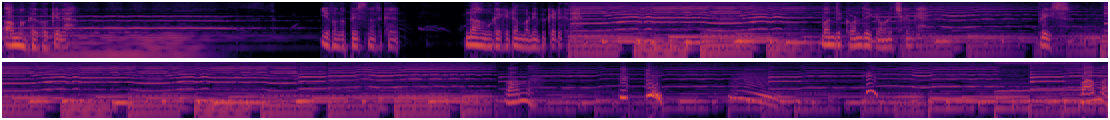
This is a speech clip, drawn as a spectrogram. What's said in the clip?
ஆமாங்க கோகிலா. இவங்க பேசுனதுக்கு நான் உங்ககிட்ட மன்னிப்பு கேட்டுக்கிறேன். வந்து குழந்தையை கவனிச்சுக்கோங்க. ப்ளீஸ் வாமா. வாமா.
